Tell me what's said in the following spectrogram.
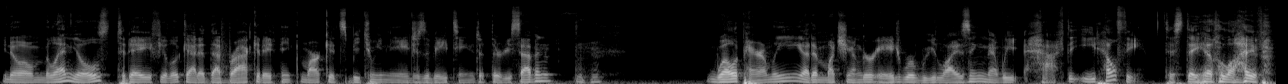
you know, millennials today, if you look at it, that bracket, I think markets between the ages of 18 to 37. Mhm. Well, apparently, at a much younger age, we're realizing that we have to eat healthy to stay alive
